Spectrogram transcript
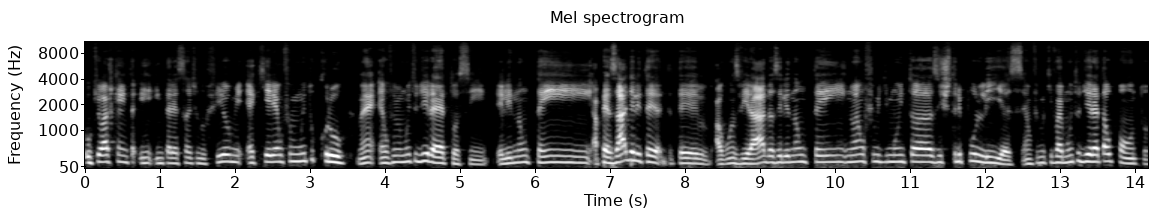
o que eu acho que é inte- interessante no filme é que ele é um filme muito cru, né? É um filme muito direto, assim. Ele não tem, apesar de ele ter, ter algumas viradas, ele não tem, não é um filme de muitas estripulias. É um filme que vai muito direto ao ponto.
